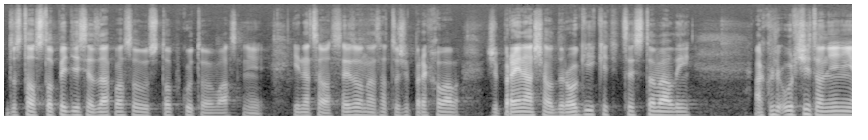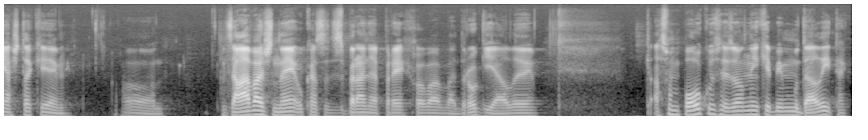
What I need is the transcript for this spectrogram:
dostal 150 zápasovú stopku, to je vlastne jedna celá sezóna za to, že prechoval, že prenášal drogy, keď cestovali. Akože určite to není až také o, závažné ukázať zbrania prechovávať drogy, ale aspoň polku sezóny, keby mu dali, tak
